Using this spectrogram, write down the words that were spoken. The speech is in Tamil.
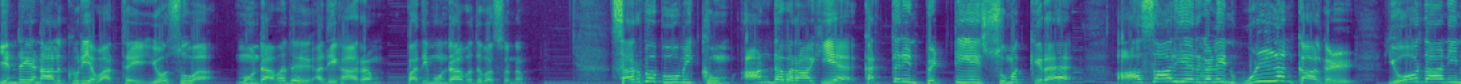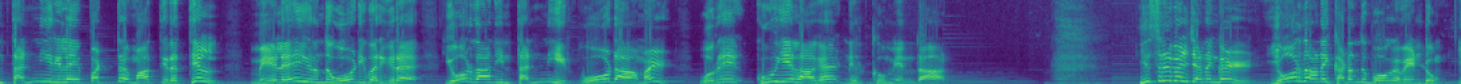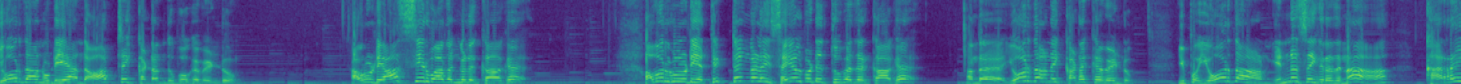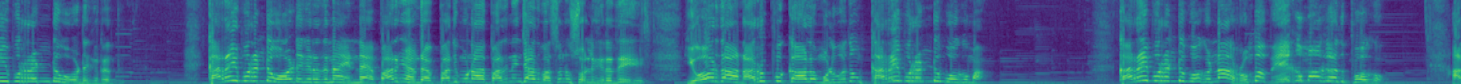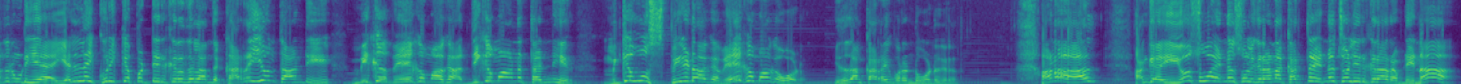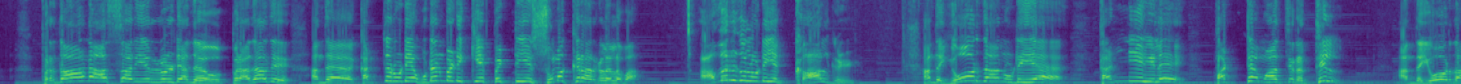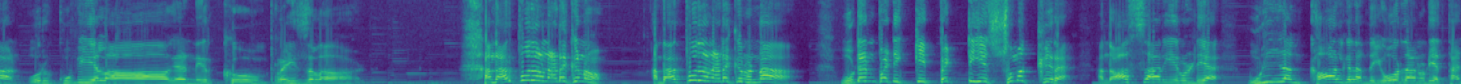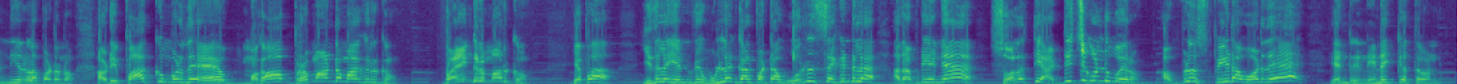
இன்றைய நாளுக்குரிய வார்த்தை யோசுவா மூன்றாவது அதிகாரம் பதிமூன்றாவது வசனம். சர்வ பூமிக்கும் ஆண்டவராகிய கர்த்தரின் பெட்டியை சுமக்கிற ஆசாரியர்களின் உள்ளங்கால்கள் யோர்தானின் தண்ணீரிலே பட்ட மாத்திரத்தில் மேலே இருந்து ஓடி வருகிற யோர்தானின் தண்ணீர் ஓடாமல் ஒரே குவியலாக நிற்கும் என்றார். இஸ்ரேல் ஜனங்கள் யோர்தானை கடந்து போக வேண்டும். யோர்தானுடைய அந்த ஆற்றை கடந்து போக வேண்டும். அவருடைய ஆசீர்வாதங்களுக்காக அவர்களுடைய திட்டங்களை செயல்படுத்துவதற்காக அந்த யோர்தானை கடக்க வேண்டும். இப்போ யோர்தான் என்ன செய்கிறதுனா கரை புரண்டு ஓடுகிறது. கரை புரண்டு ஓடுகிறதுனா என்ன? பாருங்க அந்த பதிமூணாவது பதினைஞ்சாவது வசனம் சொல்லுகிறது யோர்தான் அறுப்பு காலம் முழுவதும் கரை புரண்டு போகுமா? கரை புரண்டு போகும்னா ரொம்ப வேகமாக அது போகும். அதனுடைய எல்லை குறிக்கப்பட்டு இருக்கிறதுல அந்த கரையும் தாண்டி மிக வேகமாக அதிகமான தண்ணீர் மிகவும் ஸ்பீடாக வேகமாக ஓடும். இதுதான் கரை புரண்டு ஓடுகிறது. ஆனால் அங்க யோசுவா என்ன சொல்கிறான்னா கர்த்தர் என்ன சொல்லியிருக்கிறார் அப்படின்னா பிரதான ஆசாரியர்களுடைய அந்த அதாவது அந்த கர்த்தருடைய உடன்படிக்கை பெட்டியை சுமக்கிறார்கள் அல்லவா? அவர்களுடைய கால்கள் அந்த யோர்தானுடைய தண்ணீரிலே பட்ட மாத்திரத்தில் அந்த யோர்தான் ஒரு குவியலாக நிற்கும். அந்த அற்புதம் நடக்கணும். அந்த அற்புதம் நடக்கணும்னா உடன்படிக்கை பெட்டியை சுமக்கிற அந்த ஆசாரியருடைய உள்ளங்கால்கள் அந்த யோர்தானுடைய தண்ணீரில் படணும். அப்படி பார்க்கும் பொழுதே மகா பிரம்மாண்டமாக இருக்கும். பயங்கரமாக இருக்கும். எப்பா இதில் என்னுடைய உள்ளங்கால் பட்டா ஒரு செகண்டில் அது அப்படியே என்ன? சொலத்தி அடித்து கொண்டு போயிடும் அவ்வளோ ஸ்பீடாக ஓடுதே என்று நினைக்க தோணும்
